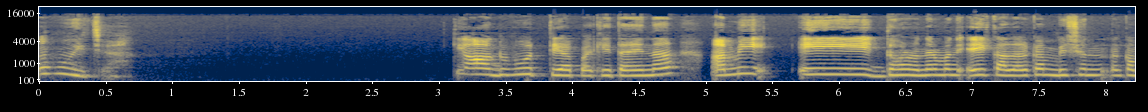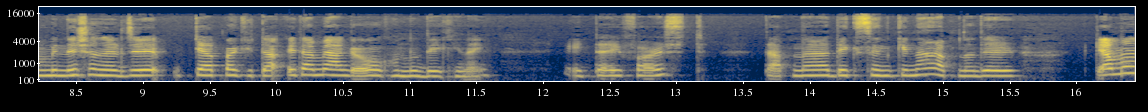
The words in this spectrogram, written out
ওই যা কি অদ্ভুত টিয়া পাখি তাই না? আমি এই ধরনের মানে এই কালার কম্বিনেশন কম্বিনেশনের যে টিয়া পাখিটা, এটা আমি আগে কখনো দেখি নাই। এটাই ফার্স্ট তা আপনারা দেখছেন কি না আপনাদের কেমন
